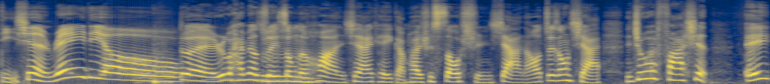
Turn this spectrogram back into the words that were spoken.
底线 Radio。对，如果还没有追踪的话，你现在可以赶快去搜寻一下，然后追踪起来，你就会发现，哎，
